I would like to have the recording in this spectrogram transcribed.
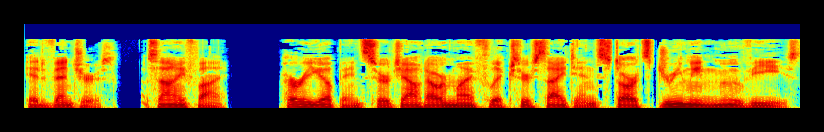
adventures, sci-fi. Hurry up and search out our MyFlixer site and start streaming movies.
